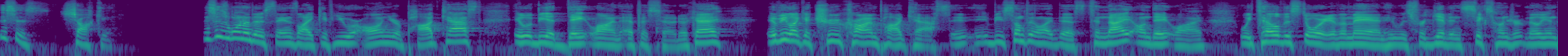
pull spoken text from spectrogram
This is shocking. This is one of those things like if you were on your podcast, it would be a Dateline episode, okay? It would be like a true crime podcast. It, would be something like this. Tonight on Dateline, we tell the story of a man who was forgiven $600 million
